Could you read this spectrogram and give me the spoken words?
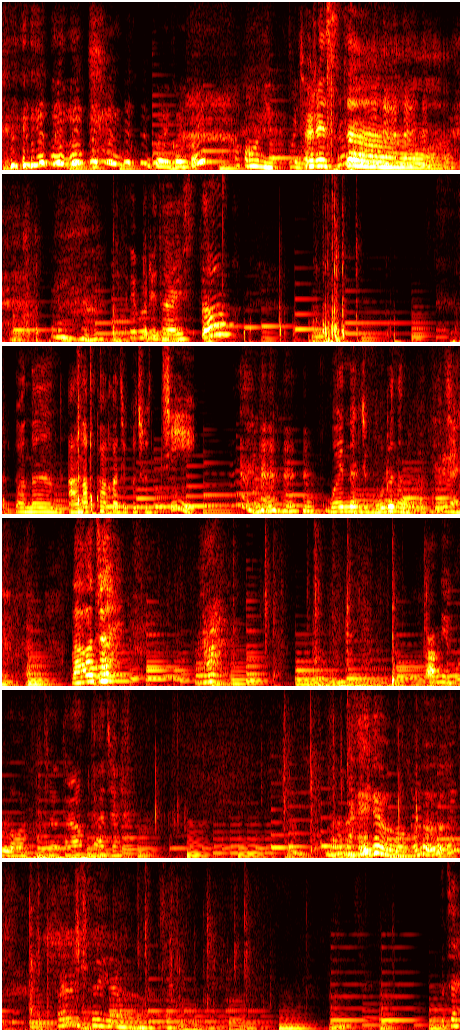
이거. 어 이쁘네. 잘했어. 태블이 다 했어? 너는 안 아파가지고 좋지? 뭐 했는지 모르는 거 같아. 그러니까. 나가자. 가. 까미 불러와. 자 다음 타자. 나가요. 잘했어요. 가자.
